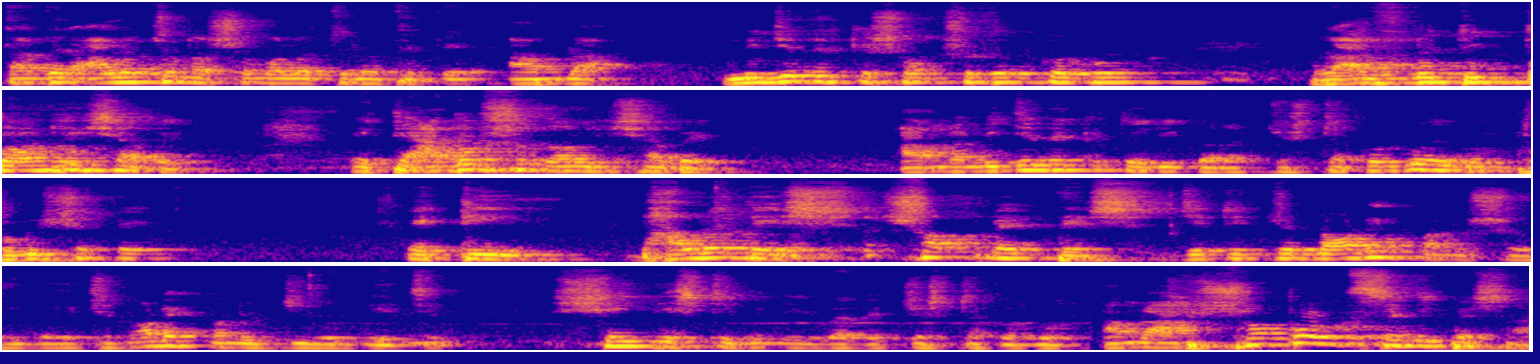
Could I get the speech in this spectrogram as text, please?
তাদের আলোচনা সমালোচনা থেকে আমরা নিজেদেরকে সংশোধন করব। রাজনৈতিক দল হিসাবে, একটি আদর্শ দল হিসাবে আমরা নিজেদেরকে তৈরি করার চেষ্টা করব এবং ভবিষ্যতে একটি ভালো দেশ, স্বপ্নের দেশ, যেটির জন্য অনেক মানুষ শহীদ হয়েছেন, অনেক মানুষ জীবন দিয়েছেন। সেই দেশটি নির্মাণের চেষ্টা করব। আমরা সকল শ্রেণি পেশা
